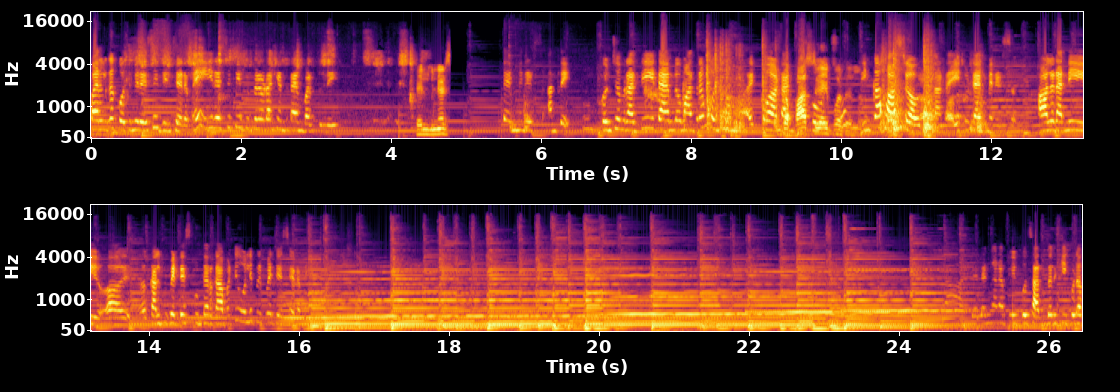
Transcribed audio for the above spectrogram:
ఫైనల్గా కొత్తిమీర వేసి దించేయడమే. ఈ రెసిపీ ప్రిపేర్ అవడానికి ఎంత టైం పడుతుంది? టెన్ మినిట్స్ టెన్ మినిట్స్ అంతే. కొంచెం రద్దీ టైంలో మాత్రం కొంచెం ఎక్కువ. ఇంకా ఫాస్ట్గా అవుతుంది అంట eight to ten minutes already అన్ని కలిపి పెట్టేసుకుంటారు కాబట్టి ఓన్లీ ప్రిపేర్ చేసేయడమే. తెలంగాణ పీపుల్స్ అందరికీ కూడా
